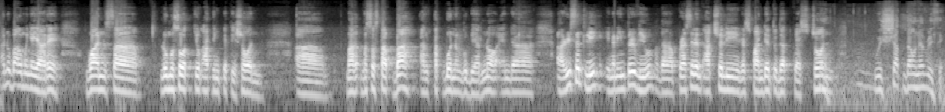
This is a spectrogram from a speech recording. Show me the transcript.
Ano ba ang mangyayari once uh, lumusot yung ating petisyon? Uh, ma- masastop ba ang takbo ng gobyerno? And uh, uh, recently, in an interview, the President actually responded to that question. We shut down everything.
